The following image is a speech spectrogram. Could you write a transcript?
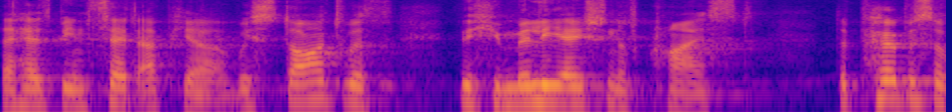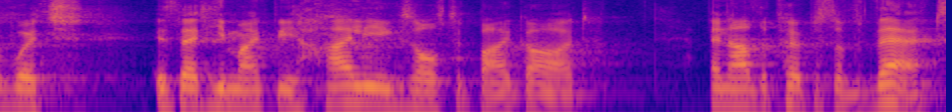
that has been set up here. We start with the humiliation of Christ, the purpose of which is that he might be highly exalted by God. And now the purpose of that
